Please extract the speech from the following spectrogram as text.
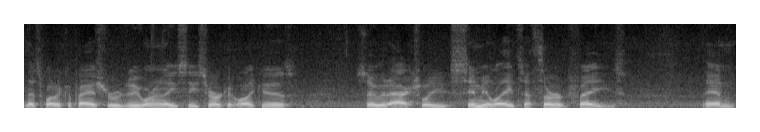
That's what a capacitor would do on an AC circuit like this. So it actually simulates a third phase. And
